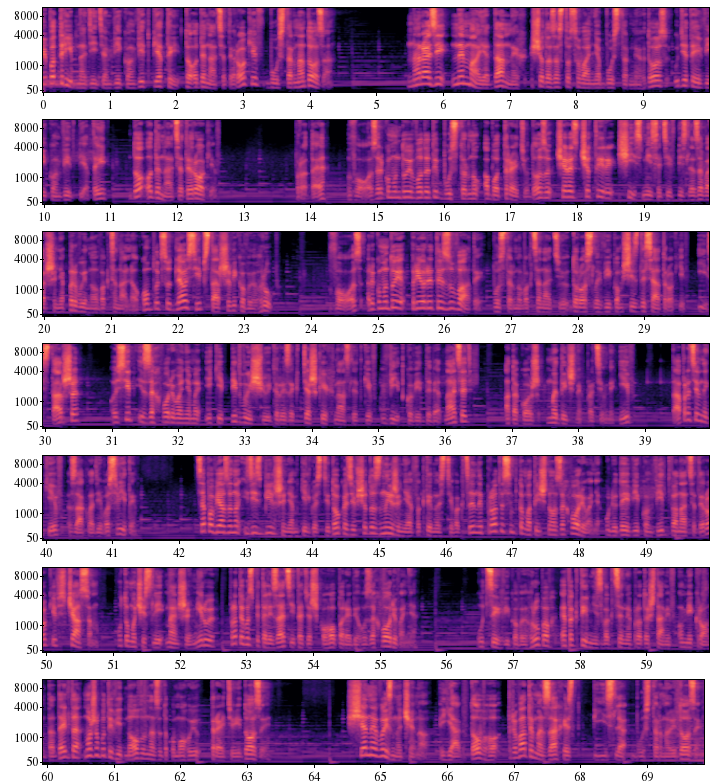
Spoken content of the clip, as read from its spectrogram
Чи потрібна дітям віком від 5 до 11 років бустерна доза? Наразі немає даних щодо застосування бустерних доз у дітей віком від 5 до 11 років. Проте ВООЗ рекомендує вводити бустерну або третю дозу через 4-6 місяців після завершення первинного вакцинального комплексу для осіб старше вікових груп. ВООЗ рекомендує пріоритизувати бустерну вакцинацію дорослих віком 60 років і старше, осіб із захворюваннями, які підвищують ризик тяжких наслідків від COVID-19, а також медичних працівників та працівників закладів освіти. Це пов'язано і зі збільшенням кількості доказів щодо зниження ефективності вакцини проти симптоматичного захворювання у людей віком від 12 років з часом, у тому числі меншою мірою проти госпіталізації та тяжкого перебігу захворювання. У цих вікових групах ефективність вакцини проти штамів Омікрон та Дельта може бути відновлена за допомогою третьої дози. Ще не визначено, як довго триватиме захист після бустерної дози.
